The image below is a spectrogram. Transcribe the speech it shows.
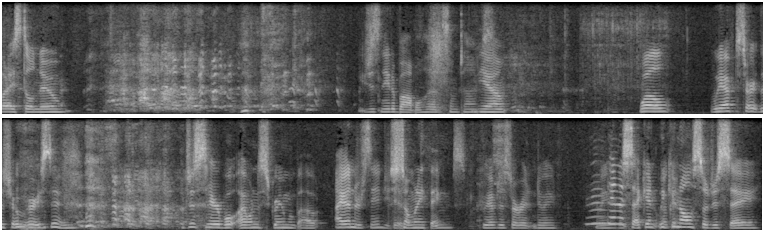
But I still knew. You just need a bobblehead sometimes. Yeah. Well, we have to start the show very soon. Which is terrible. I want to scream about I understand you do. so many things. Do we have to start writing- doing? doing mm, In a second, we Okay. can also just say.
